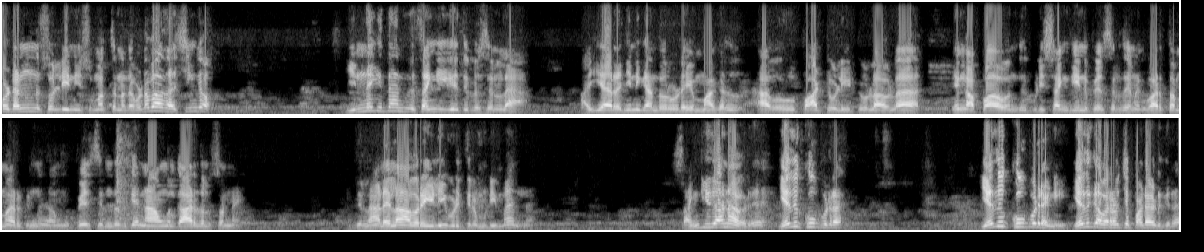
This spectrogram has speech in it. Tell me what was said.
உடன்னு சொல்லி நீ சுமத்துனதை விடவா அது அசிங்கம் இன்னைக்கு தான் இந்த சங்கி கேத்து பேசல ஐயா ரஜினிகாந்த் அவருடைய மகள் அவ பாட்டு வெளியிட்டு விழாவில் எங்கள் அப்பா வந்து இப்படி சங்கின்னு பேசுறது எனக்கு வருத்தமாக இருக்குன்னு அவங்க பேசியிருந்ததுக்கே நான் அவங்களுக்கு ஆறுதல் சொன்னேன். இதனாலெல்லாம் அவரை இழிவுபடுத்திட முடியுமா என்ன? சங்கி தானே அவர். எது கூப்பிடுற? எது கூப்பிடுற நீ? எதுக்கு அவரை வச்சு படம் எடுக்கிற?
